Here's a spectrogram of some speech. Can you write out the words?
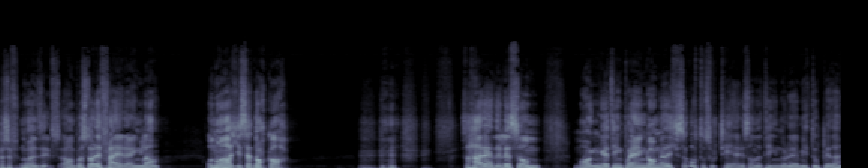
Kanskje noen, det flere engler, og noen har ikke sett noe. Så her er det liksom mange ting på en gang, og det er ikke så godt å sortere sånne ting når du er midt oppi det.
